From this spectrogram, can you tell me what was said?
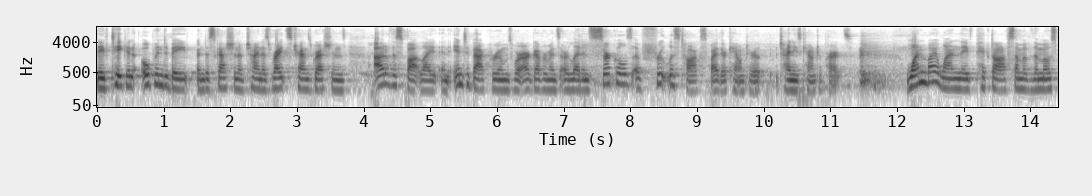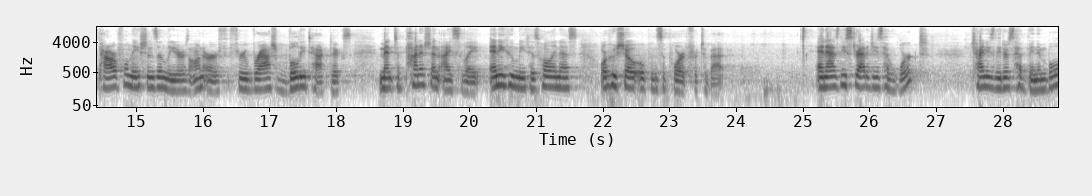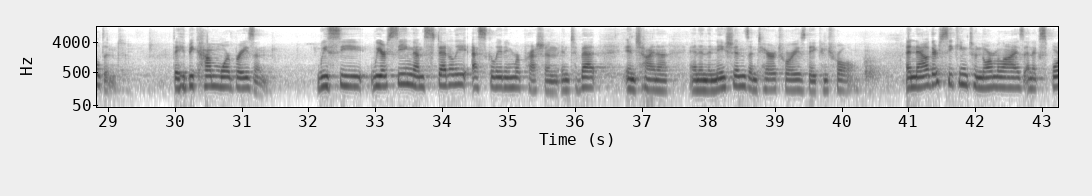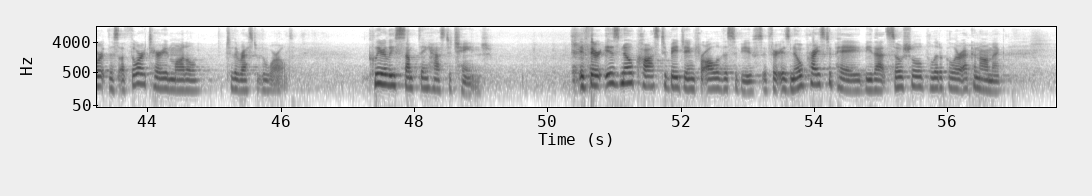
They've taken open debate and discussion of China's rights transgressions out of the spotlight and into back rooms where our governments are led in circles of fruitless talks by their counter, Chinese counterparts. One by one, they've picked off some of the most powerful nations and leaders on earth through brash bully tactics meant to punish and isolate any who meet His Holiness or who show open support for Tibet. And as these strategies have worked, Chinese leaders have been emboldened. They have become more brazen, we, see, we are seeing them steadily escalating repression in Tibet, in China, and in the nations and territories they control. And now they're seeking to normalize and export this authoritarian model to the rest of the world. Clearly, something has to change. If there is no cost to Beijing for all of this abuse, if there is no price to pay, be that social, political, or economic,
